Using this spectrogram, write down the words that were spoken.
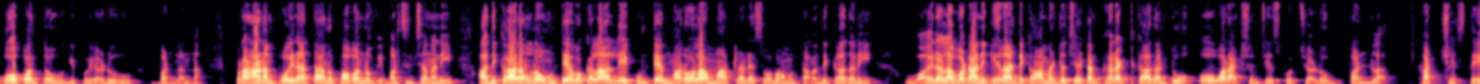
కోపంతో ఊగిపోయాడు బండ్లన్న. ప్రాణం పోయినా తాను పవన్ను విమర్శించనని అధికారంలో ఉంటే ఒకలా లేకుంటే మరోలా మాట్లాడే స్వభావం తనది కాదని వైరల్ అవ్వడానికి ఇలాంటి కామెంట్లు చేయటం కరెక్ట్ కాదంటూ ఓవర్ యాక్షన్ చేసుకొచ్చాడు బండ్ల. కట్ చేస్తే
